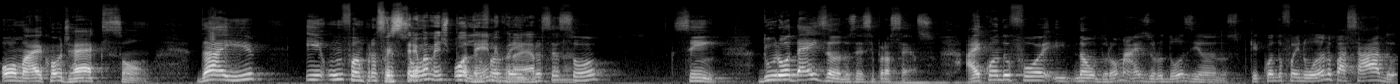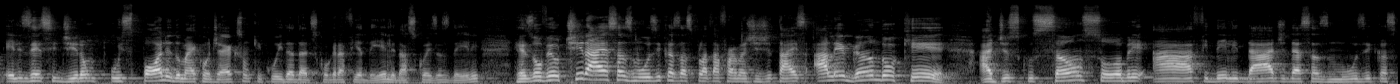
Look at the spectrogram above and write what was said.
o Michael Jackson. Daí, e um fã processou. extremamente outro polêmico fã veio na e época, né? processou. Sim. Durou 10 anos esse processo. Aí quando foi. Não, durou mais, durou 12 anos. Porque quando foi no ano passado, eles decidiram. O espólio do Michael Jackson, que cuida da discografia dele, das coisas dele, resolveu tirar essas músicas das plataformas digitais, alegando que a discussão sobre a fidelidade dessas músicas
